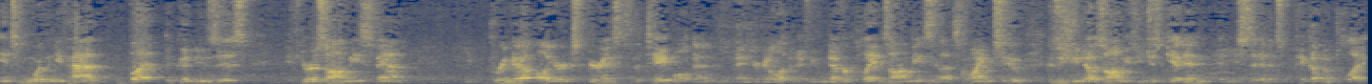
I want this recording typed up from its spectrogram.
it's more than you've had. But the good news is, if you're a zombies fan, bring out all your experience to the table, and, and you're going to love it. If you've never played zombies, that's fine too. Because as you know, zombies, you just get in and you sit and it's pick up and play.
